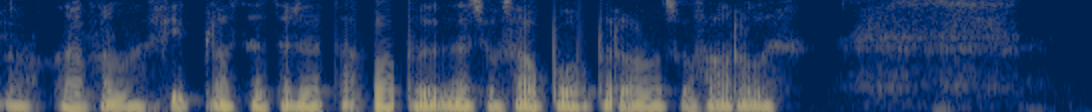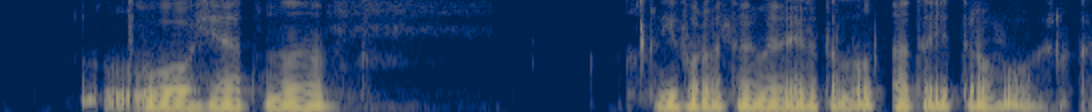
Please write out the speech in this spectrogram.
Það er fann að fýblast þetta þessu sábúopur og þessu fáraleg og hérna ég fór að velta með mér er þetta að nota þetta eitur á fólk?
